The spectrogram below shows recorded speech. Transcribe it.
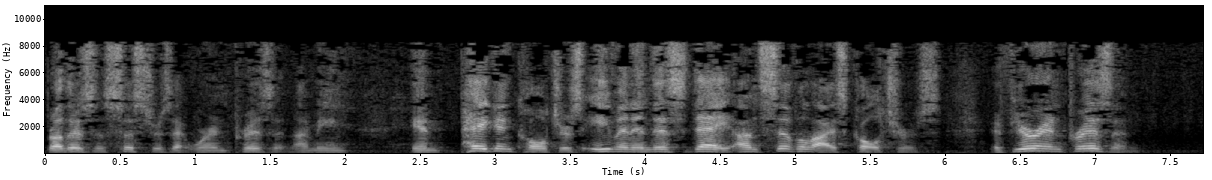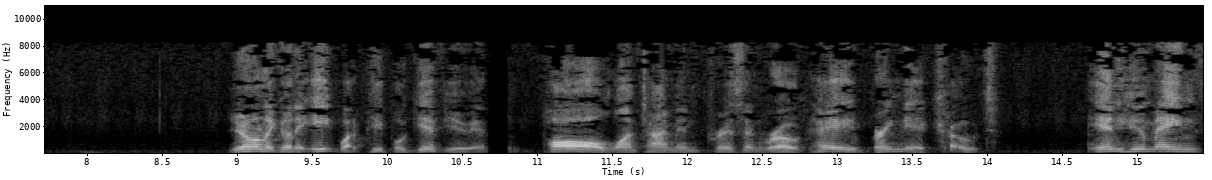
brothers and sisters that were in prison. I mean, in pagan cultures, even in this day, uncivilized cultures, if you're in prison, you're only going to eat what people give you. And Paul, one time in prison, wrote, Hey, bring me a coat. Inhumane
